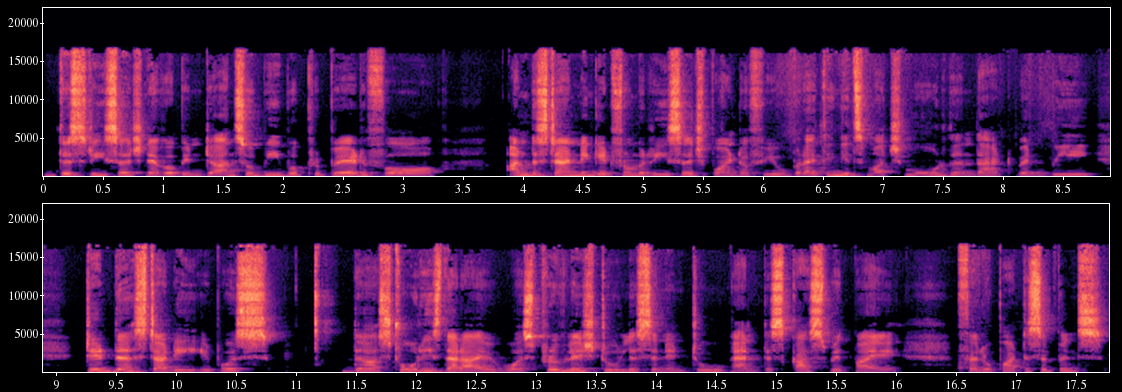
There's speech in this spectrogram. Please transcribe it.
this research never been done. So we were prepared for understanding it from a research point of view but i think it's much more than that. When we did the study it was the stories that i was privileged to listen into and discuss with my fellow participants.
